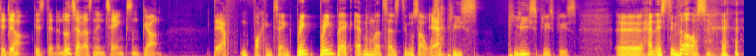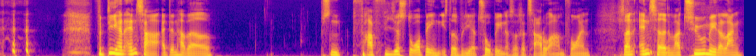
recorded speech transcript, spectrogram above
det er den, ja. det, den er nødt til at være sådan en tank, sådan en bjørn. Det er en fucking tank. Bring, bring back 1800-tals dinosaurer, Ja. så please. Please, please, please. Uh, han estimerede også, fordi han antager, at den har været sådan, har fire store ben, i stedet for de her to ben, og så retardo-arm foran. Så han antaget, at den var 20 meter lang.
